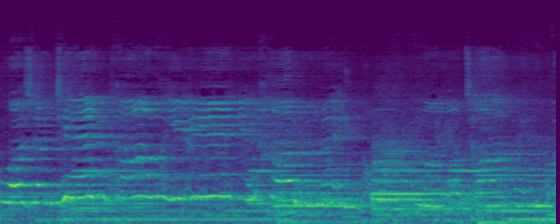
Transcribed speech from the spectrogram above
我想天堂一定很美，妈妈才会。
